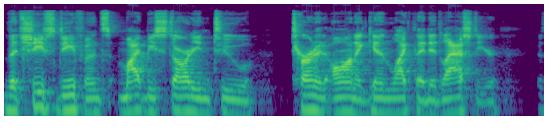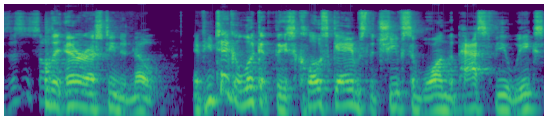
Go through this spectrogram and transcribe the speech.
the Chiefs defense might be starting to turn it on again like they did last year. Because this is something interesting to note. If you take a look at these close games the Chiefs have won the past few weeks,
